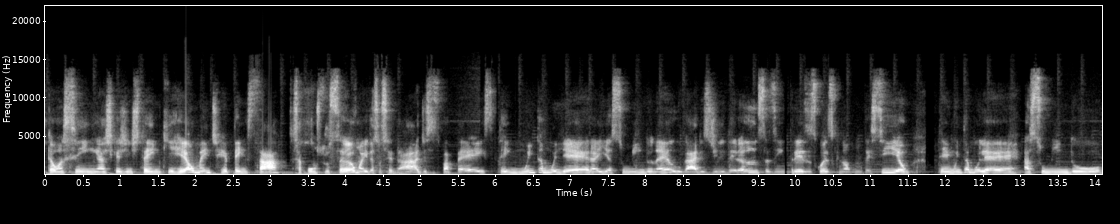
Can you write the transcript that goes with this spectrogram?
Então, assim, acho que a gente tem que realmente repensar essa construção aí da sociedade, esses papéis. Tem muita mulher aí assumindo, né, lugares de lideranças em empresas, coisas que não aconteciam. Tem muita mulher assumindo.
